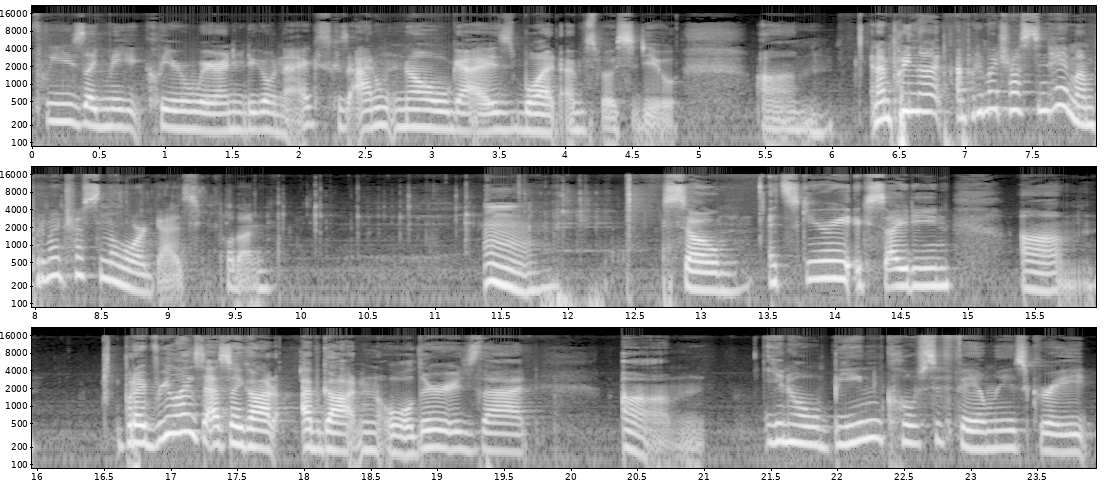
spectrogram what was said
please like make it clear where I need to go next because I don't know, guys, what I'm supposed to do. Um, and I'm putting that, I'm putting my trust in Him. I'm putting my trust in the Lord, guys. Hold on. Mm. So it's scary, exciting. Um, but I've realized as I got, I've gotten older is that, um, you know, being close to family is great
